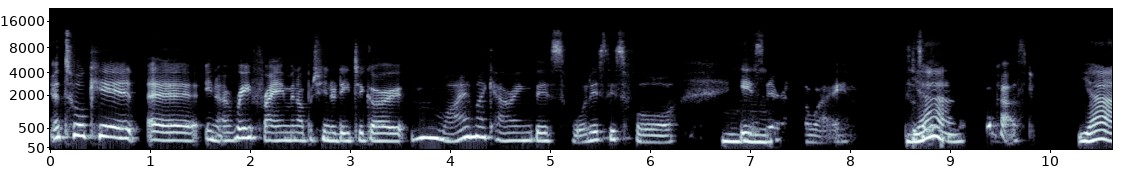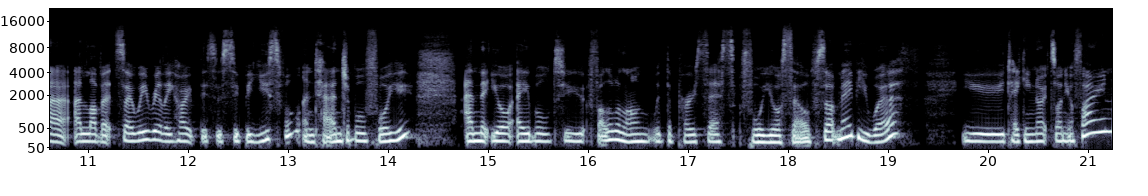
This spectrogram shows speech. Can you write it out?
a toolkit a you know a reframe an opportunity to go mm, why am i carrying this what is this for mm is mm-hmm. there another way so yeah podcast yeah, I love it. So we really hope this is super useful and tangible for you and that you're able to follow along with the process for yourself. So it may be worth you taking notes on your phone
